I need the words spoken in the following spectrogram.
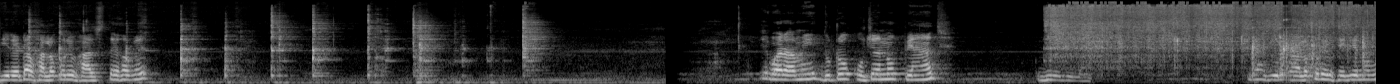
জিরেটা ভালো করে ভাজতে হবে। এবার আমি দুটো কুচানো পেঁয়াজ দিয়ে দিলাম। পেঁয়াজগুলো ভালো করে ভেজে নেব।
